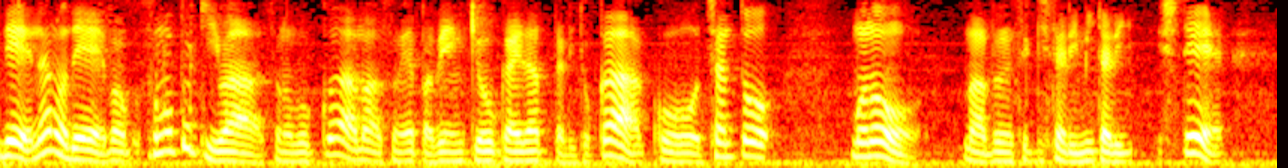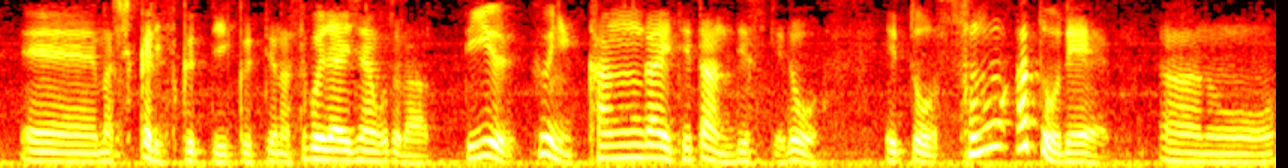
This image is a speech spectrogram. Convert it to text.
で、なので、まあ、その時は、その僕は、まあ、そのやっぱ勉強会だったりとか、こう、ちゃんとものを、まあ、分析したり見たりして、えーまあ、しっかり作っていくっていうのはすごい大事なことだっていうふうに考えてたんですけど、えっと、その後で、あの、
